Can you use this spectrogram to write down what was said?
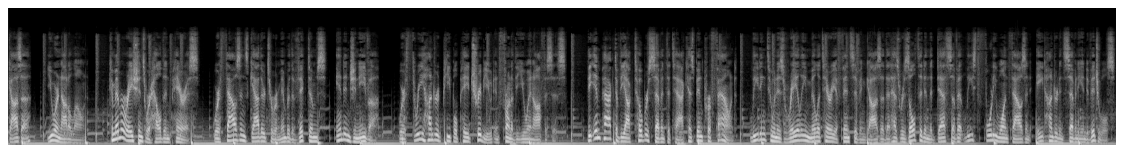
Gaza, you are not alone. Commemorations were held in Paris, where thousands gathered to remember the victims, and in Geneva, where 300 people paid tribute in front of the UN offices. The impact of the October 7th attack has been profound, leading to an Israeli military offensive in Gaza that has resulted in the deaths of at least 41,870 individuals,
